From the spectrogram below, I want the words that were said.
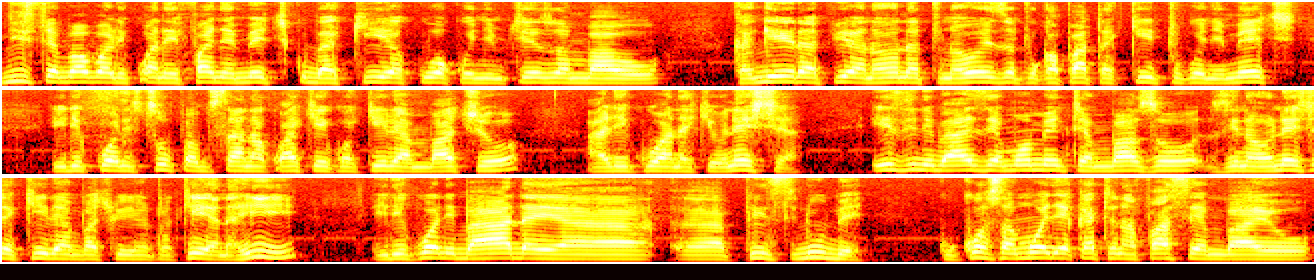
jinsi ambavyo alikuwa anaifanya mechi kubakia kuwa kwenye mchezo ambao Kagera pia anaona tunaweza tukapata kitu kwenye mechi, ilikuwa ni superb sana kwake kwa kile ambacho alikuwa anakionyesha. Hizi ni baadhi ya moment ambazo zinaonyesha kile ambacho kinatokea, na hii ilikuwa ni baada ya uh, Prince Dube kukosa moja kati ya nafasi ambayo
